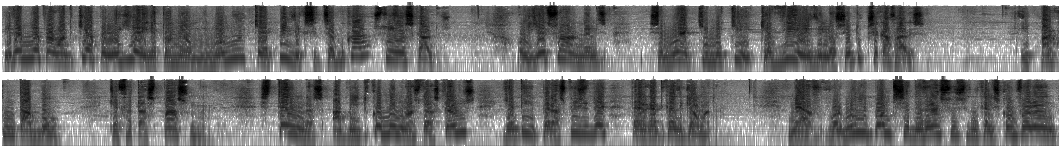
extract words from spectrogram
ήταν μια πραγματική απολογία για το νέο μνημόνιο και επίδειξη τσαμπουκά στους δασκάλους. Ο ηγέτης του Ανέλ σε μια κοινική και βίαιη δήλωσή του ξεκαθάρισε υπάρχουν ταμπού και θα τα σπάσουμε στέλνοντας απειλητικό μήνυμα στους δασκάλους γιατί υπερασπίζονται τα εργατικά δικαιώματα. Με αφορμή λοιπόν τις αντιδράσεις των συνδικαλιστικών φόρων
